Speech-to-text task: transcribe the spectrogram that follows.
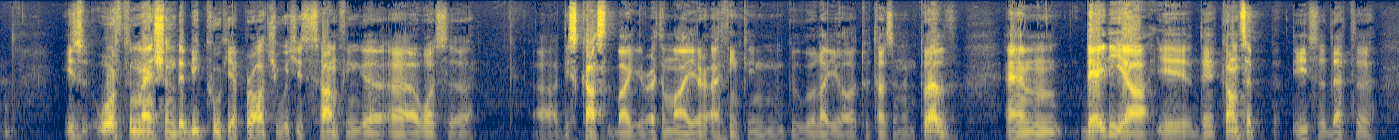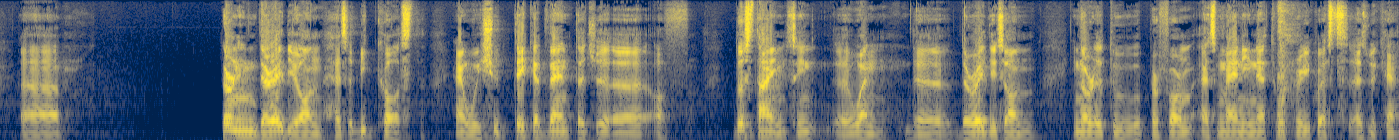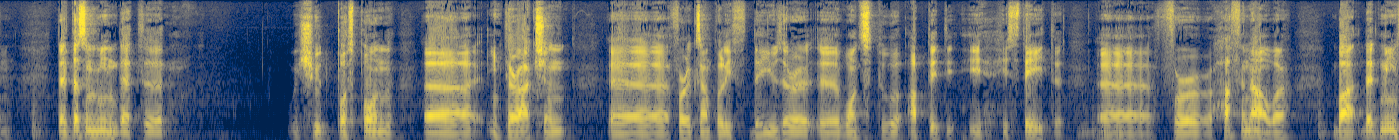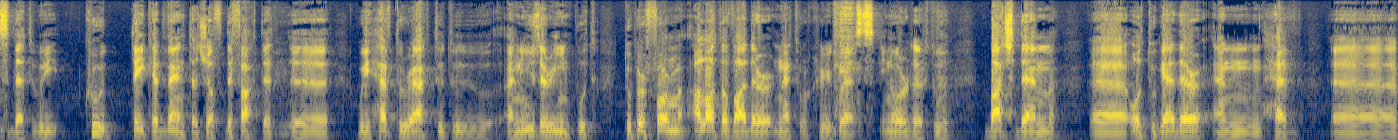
it's worth to mention the big cookie approach, which is something uh, uh was uh, uh, discussed by Reto Meier, I think, in Google I.O. 2012. And the idea, the concept is that turning the radio on has a big cost and we should take advantage uh, of those times in, uh, when the, the radio is on in order to perform as many network requests as we can. That doesn't mean that uh, we should postpone uh, interaction, uh, for example, if the user uh, wants to update his state for half an hour, but that means that we could take advantage of the fact that we have to react to, to an user input to perform a lot of other network requests in order to batch them uh, all together and have uh,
